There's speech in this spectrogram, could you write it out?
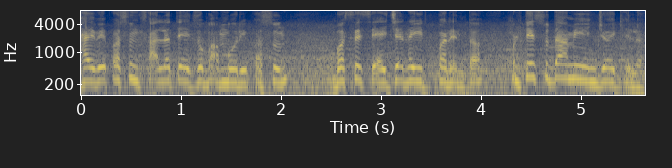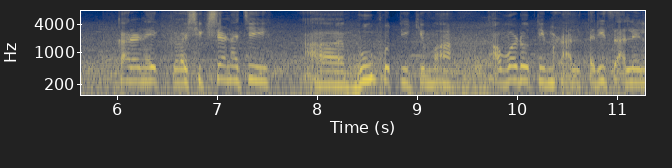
हायवेपासून चालत यायचो बांबोरीपासून. बसेस यायच्या नाही इथपर्यंत. पण ते सुद्धा आम्ही एन्जॉय केलं. कारण एक शिक्षणाची भूक होती किंवा आवड होती म्हणाल तरी चालेल.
